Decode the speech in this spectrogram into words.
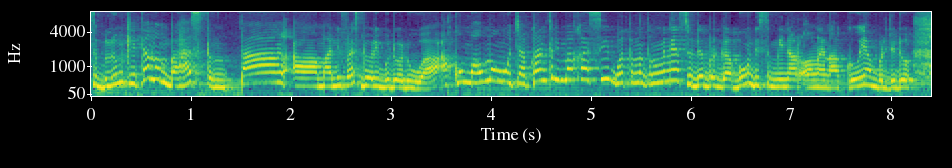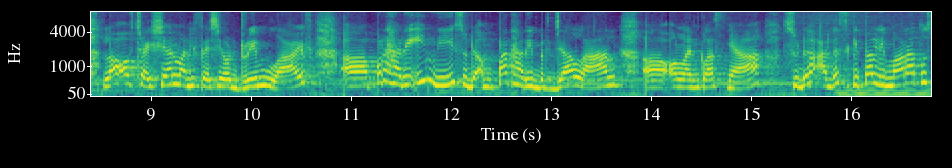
Sebelum kita membahas tentang uh, Manifest 2022, aku mau mengucapkan terima kasih buat teman-teman yang sudah bergabung di seminar online aku yang berjudul Law of Attraction Manifest Your Dream Life. Uh, per hari ini sudah empat hari berjalan uh, online kelasnya, sudah ada sekitar 510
